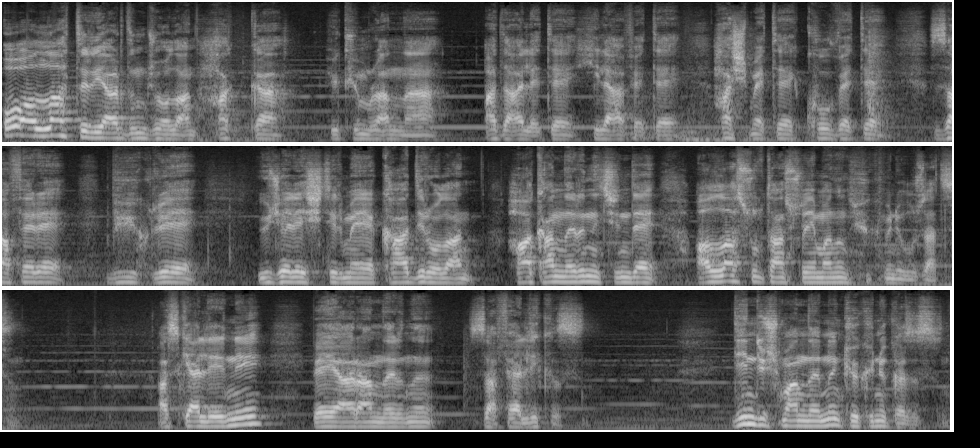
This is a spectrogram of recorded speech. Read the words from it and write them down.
O Allah'tır yardımcı olan hakka, hükümranlığa, adalete, hilafete, haşmete, kuvvete, zafere, büyüklüğe, yüceleştirmeye kadir olan Hakanların içinde Allah Sultan Süleyman'ın hükmünü uzatsın. Askerlerini ve yaranlarını zaferli kılsın. Din düşmanlarının kökünü kazısın,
